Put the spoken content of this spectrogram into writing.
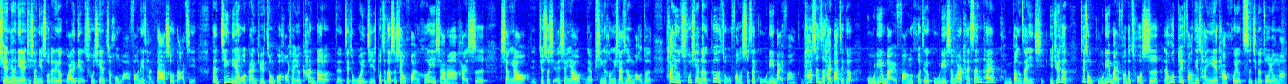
前两年就像你说的那个拐点出现之后嘛，房地产大受打击。但今年我感觉中国好像又看到了的这种危机，不知道是想缓和一下呢，还是想要就是想要平衡一下这种矛盾。他又出现了各种方式在鼓励买房，他甚至还把这个鼓励买房和这个鼓励生二胎、三胎捆绑在一起。你觉得这种鼓励买房的措施，然后对房地产业它会有刺激的作用吗？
